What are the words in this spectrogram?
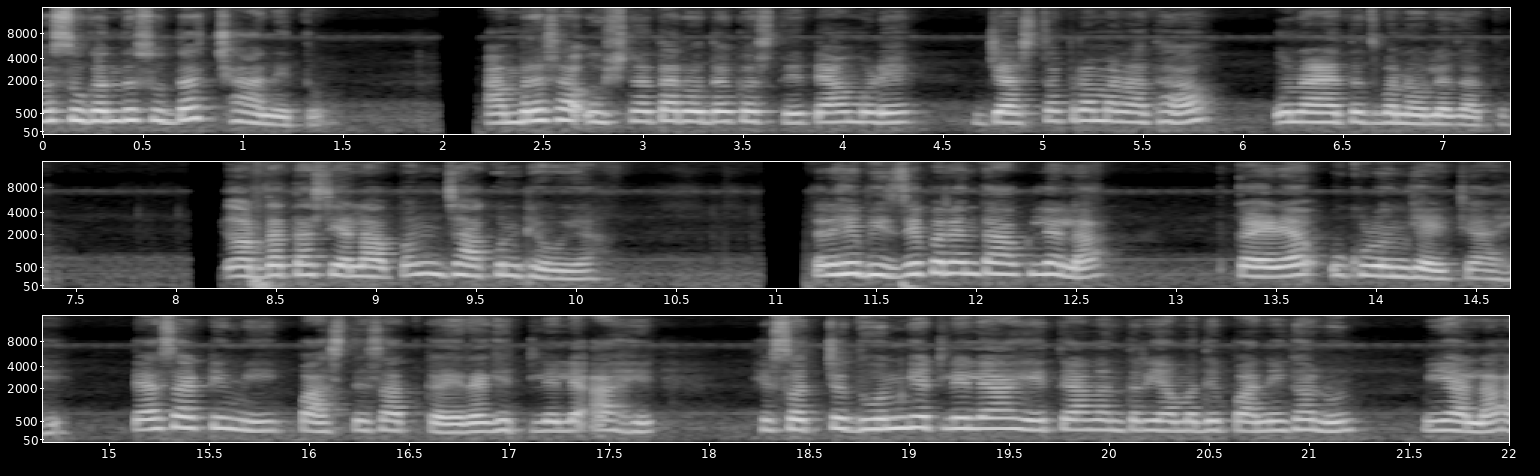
व सुगंधसुद्धा छान येतो. आमरस हा उष्णतारोधक असते त्यामुळे जास्त प्रमाणात हा उन्हाळ्यातच बनवला जातो. अर्धा तास याला आपण झाकून ठेवूया. तर हे भिजेपर्यंत आपल्याला कैऱ्या उकळून घ्यायच्या आहे. त्यासाठी मी पाच ते सात कैऱ्या घेतलेल्या आहे. हे स्वच्छ धुवून घेतलेले आहे. त्यानंतर यामध्ये पाणी घालून मी याला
